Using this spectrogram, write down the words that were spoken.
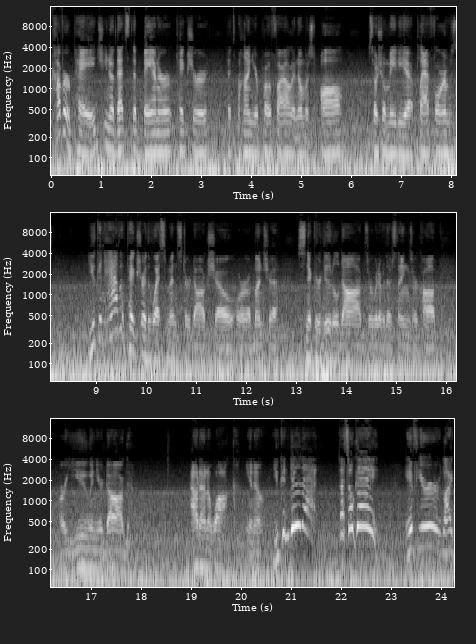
cover page. You know, that's the banner picture that's behind your profile in almost all social media platforms, you can have a picture of the Westminster Dog Show or a bunch of snickerdoodle dogs or whatever those things are called, or you and your dog out on a walk, you know. You can do that. That's okay. If you're like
